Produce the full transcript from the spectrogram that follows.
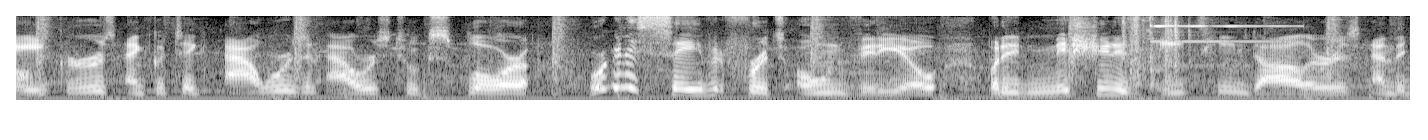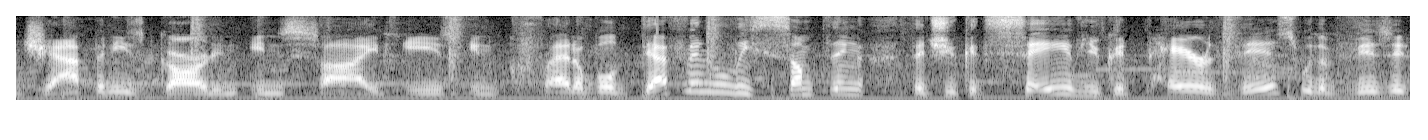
acres and could take hours and hours to explore, we're gonna save it for its own video, but admission is $18 and the Japanese garden inside is incredible. Definitely something that you could save. You could pair this with a visit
